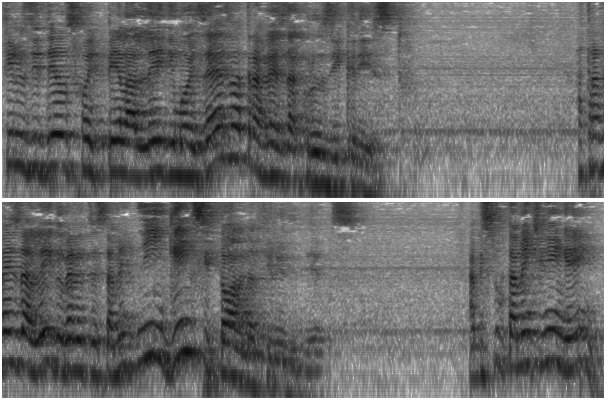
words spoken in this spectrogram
filhos de Deus? Foi pela lei de Moisés ou através da cruz de Cristo? Através da lei do Velho Testamento, ninguém se torna filho de Deus. Absolutamente ninguém.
